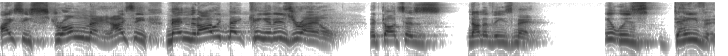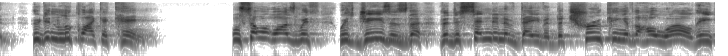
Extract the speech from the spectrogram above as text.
I see strong men. I see men that I would make king of Israel. But God says, none of these men. It was David who didn't look like a king. Well, so it was with, with Jesus, the, the descendant of David, the true king of the whole world. He,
